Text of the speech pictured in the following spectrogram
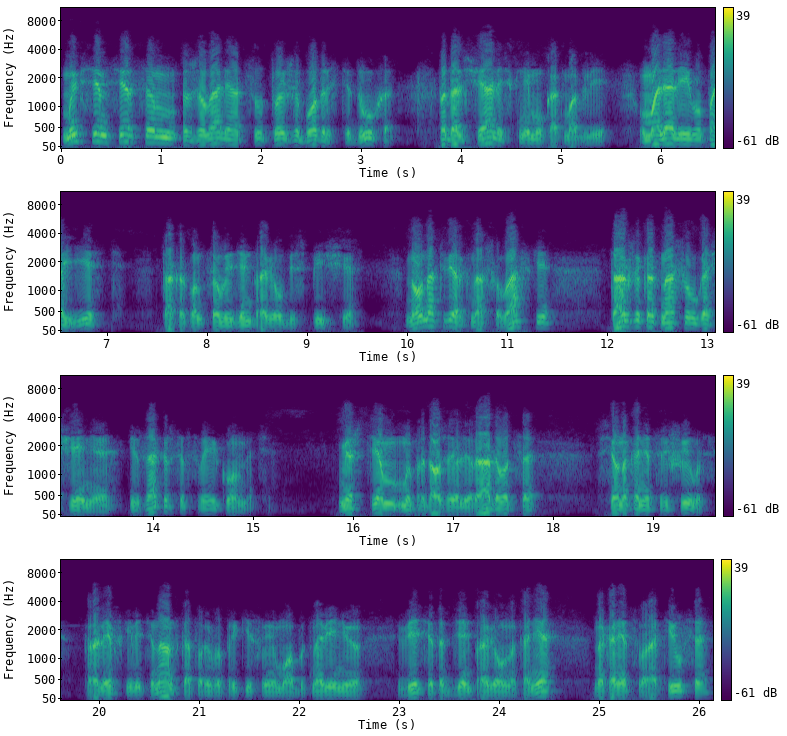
Мы всем сердцем желали отцу той же бодрости духа, подольщались к нему как могли, умоляли его поесть, так как он целый день провел без пищи, но он отверг наши ласки, так же, как наше угощение, и заперся в своей комнате. Меж тем мы продолжали радоваться. Все, наконец, решилось. Королевский лейтенант, который, вопреки своему обыкновению, весь этот день провел на коне, наконец воротился,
